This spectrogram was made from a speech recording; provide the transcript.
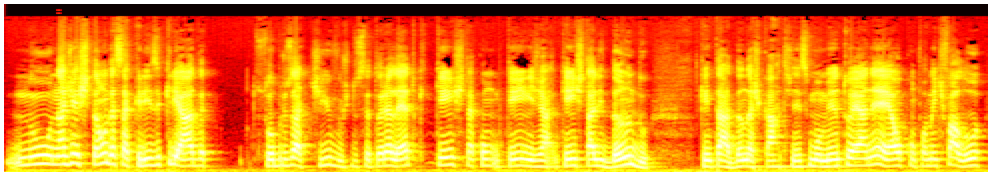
no, na gestão dessa crise criada sobre os ativos do setor elétrico. Quem está, com, quem já, quem está lidando, quem está dando as cartas nesse momento é a ANEEL, conforme a gente falou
